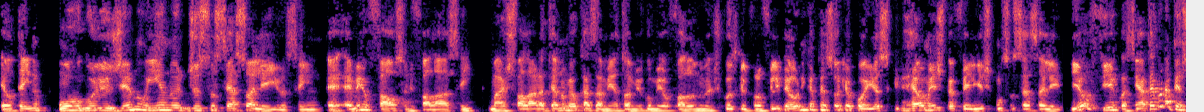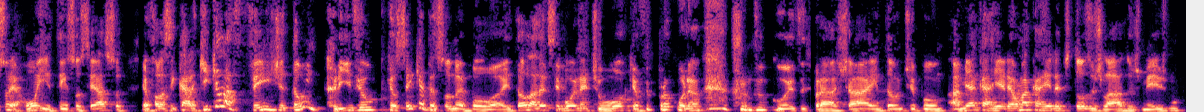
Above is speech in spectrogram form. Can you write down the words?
eu, tenho um orgulho genuíno de sucesso alheio, assim. É, é, meio falso de falar, assim, mas falaram até no meu casamento, um amigo meu falando no meu discurso, que ele falou, Felipe, é a única pessoa que eu conheço que realmente fica feliz com sucesso alheio. E eu fico, assim, até quando a pessoa é ruim e tem sucesso, eu falo assim, cara, o que, que ela fez de tão incrível? Porque eu sei que a pessoa não é boa, então ela deve ser boa network, eu fico procurando coisas para achar. Então, tipo, a minha carreira é uma carreira de todos os lados mesmo,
